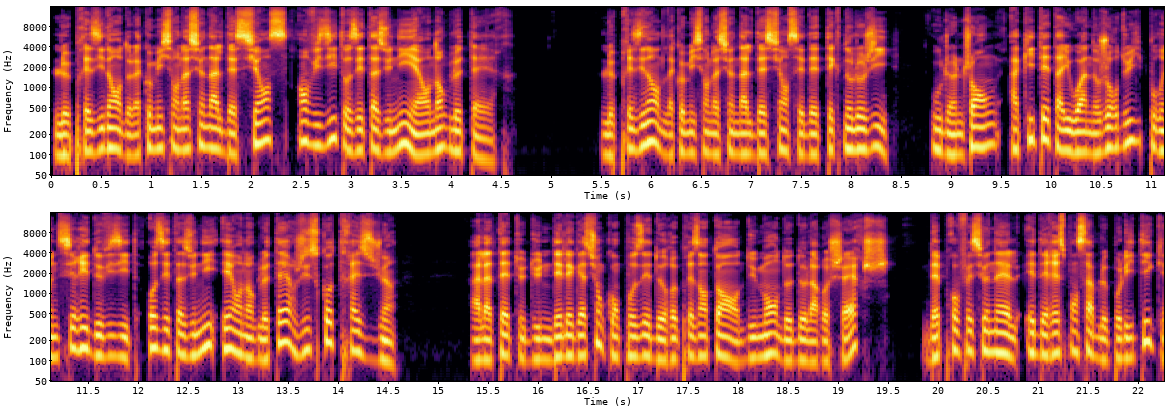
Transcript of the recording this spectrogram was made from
Le président de la Commission nationale des sciences en visite aux États-Unis et en Angleterre. Le président de la Commission nationale des sciences et des technologies, Wu Zhenzhong, a quitté Taïwan aujourd'hui pour une série de visites aux États-Unis et en Angleterre jusqu'au 13 juin. À la tête d'une délégation composée de représentants du monde de la recherche, des professionnels et des responsables politiques,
